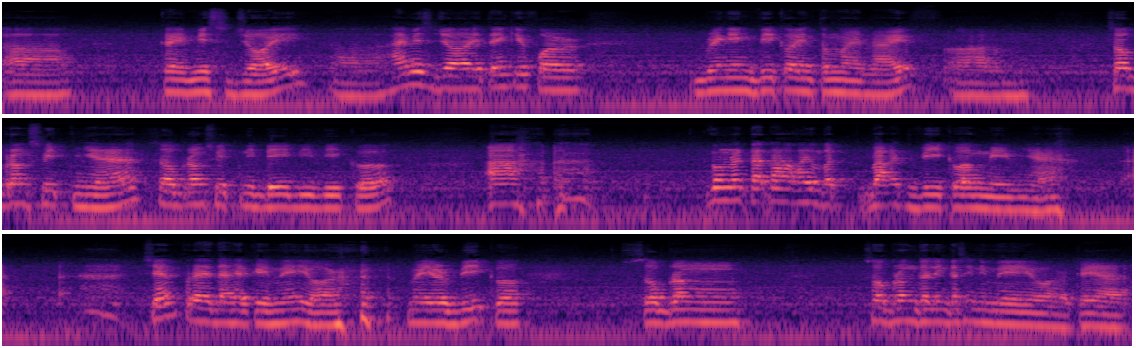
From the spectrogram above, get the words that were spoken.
Uh, kay Miss Joy. Uh, hi Miss Joy, thank you for bringing Vico into my life. Um, sobrang sweet niya. Sobrang sweet ni baby Vico. Ah, uh, kung nagtataka kayo ba't, bakit Vico ang name niya. Siyempre, dahil kay Mayor, Mayor Vico, sobrang sobrang galing kasi ni Mayor. Kaya,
